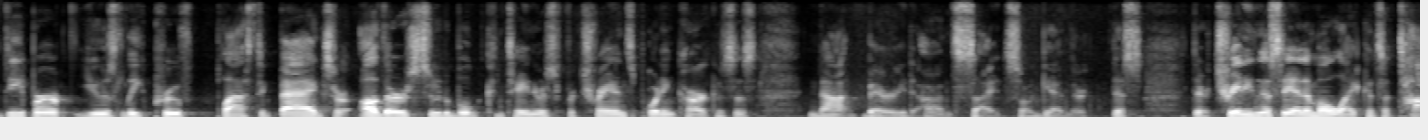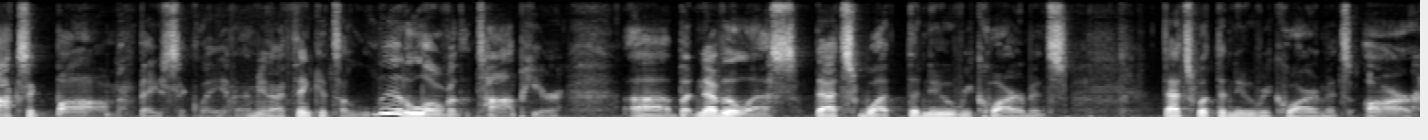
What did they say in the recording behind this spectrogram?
deeper. Use leak proof plastic bags or other suitable containers for transporting carcasses not buried on site. So again, they're this they're treating this animal like it's a toxic bomb, basically. I mean, I think it's a little over the top here. Uh, but nevertheless, that's what the new requirements. That's what the new requirements are.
